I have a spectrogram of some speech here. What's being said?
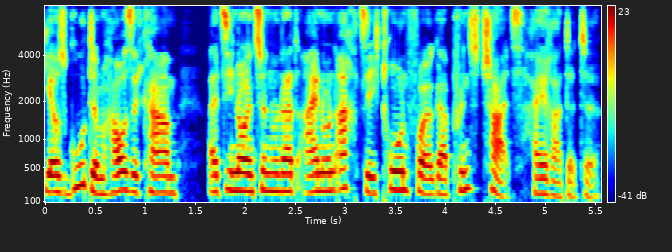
die aus gutem Hause kam, als sie 1981 Thronfolger Prince Charles heiratete.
